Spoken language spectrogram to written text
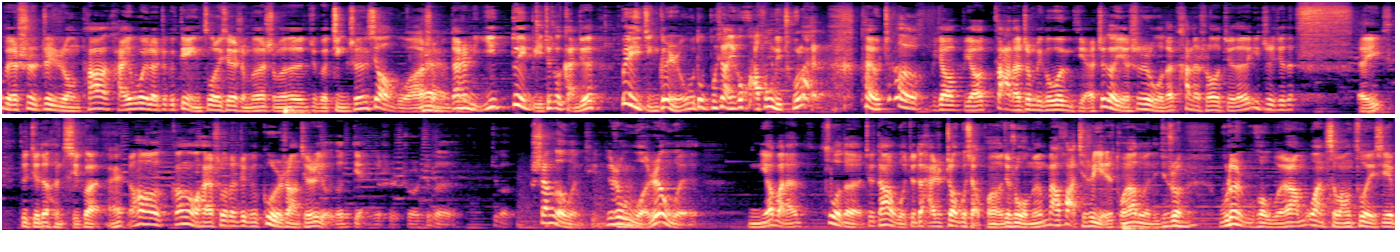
特别是这种，他还为了这个电影做了一些什么什么这个景深效果啊什么，哎但是你一对比，这个感觉背景跟人物都不像一个画风里出来的，它有这个比较比较大的这么一个问题啊，这个也是我在看的时候觉得一直觉得。哎，就觉得很奇怪。哎然后刚刚我还说的这个故事上，其实有一个点，就是说这个这个善恶问题，就是我认为你要把它做的，就当然我觉得还是照顾小朋友，就是我们漫画其实也是同样的问题，就是说无论如何我要让万磁王做一些。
